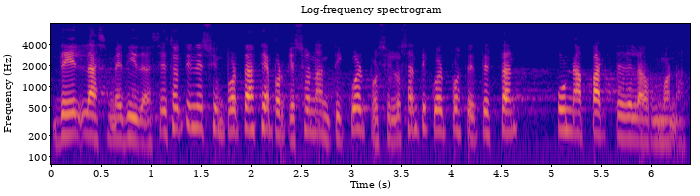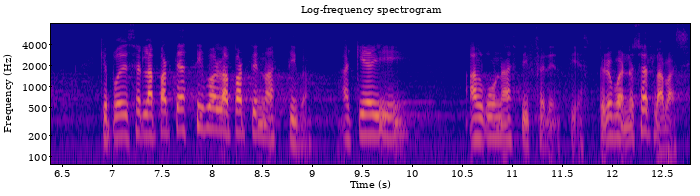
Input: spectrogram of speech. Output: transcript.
de las medidas. Esto tiene su importancia porque son anticuerpos y los anticuerpos detectan una parte de la hormona, que puede ser la parte activa o la parte no activa. Aquí hay algunas diferencias, pero bueno, esa es la base.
